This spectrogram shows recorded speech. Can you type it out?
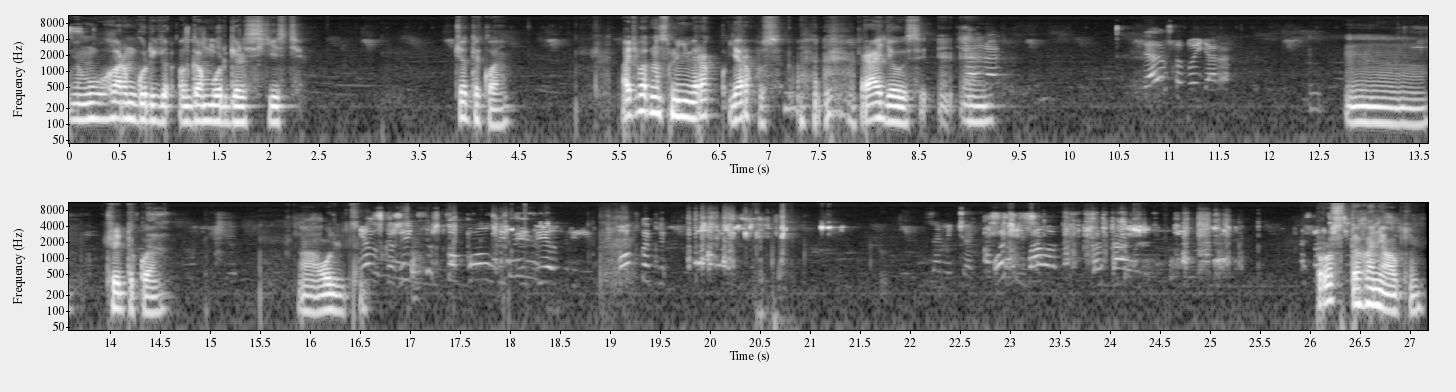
Я могу гамбургер, гамбургер съесть. Что такое? Давайте вот на сменим рак- яркус, радиус. э, э, Яра. Рядом с тобой Яра. Что это такое? А, улица. Нет, скажите, что полный безветрие. Пи- Замечательно. Очень мало. Просто догонялки.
